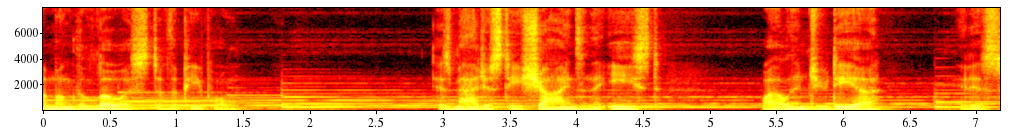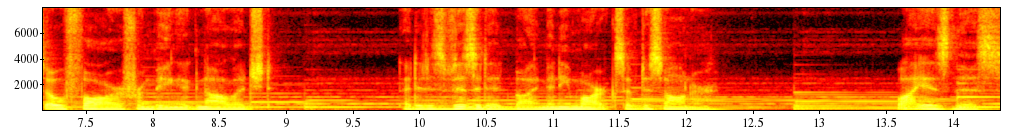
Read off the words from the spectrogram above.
among the lowest of the people. His majesty shines in the east, while in Judea it is so far from being acknowledged that it is visited by many marks of dishonor. Why is this?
